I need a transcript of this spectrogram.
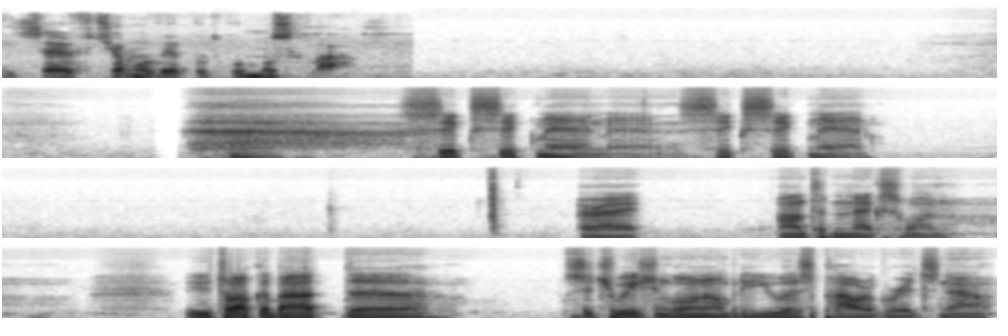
і це в цьому випадку Москва. Sick, sick man, man. Sick, sick man. All right, on to the next one. You talk about the situation going on with the U.S. power grids now.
